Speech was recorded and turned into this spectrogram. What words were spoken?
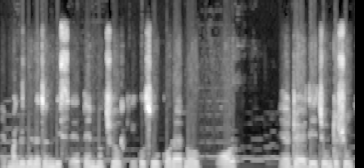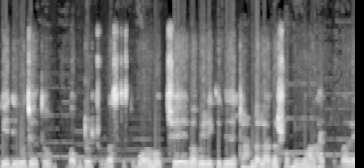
হ্যাঁ, মাগরিবের আজান দিছে। দেন হচ্ছে ওকে গোসল করানোর পর হেয়ার ড্রায়ার দিয়ে চুলটা শুকিয়ে দিব যেহেতু বাবুটার চুল আস্তে আস্তে বড় হচ্ছে। এভাবে রেখে দিলে ঠান্ডা লাগার সম্ভাবনা থাকতে পারে।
